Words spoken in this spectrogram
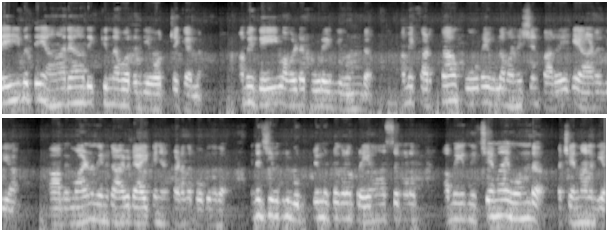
ദൈവത്തെ ആരാധിക്കുന്നവർ എന്ത് ഒറ്റയ്ക്കല്ല. അമ്മ ദൈവം അവരുടെ കൂടെ എന്ത് ഉണ്ട്. അമ്മ കർത്താവ് കൂടെയുള്ള മനുഷ്യൻ പറയുകയാണ് എന്ത് ആമേ നിന്ന് താഴെ ആയിരിക്കും ഞാൻ കടന്നു പോകുന്നത്. എന്റെ ജീവിതത്തിൽ ബുദ്ധിമുട്ടുകളും പ്രയാസങ്ങളും അമ്മ നിശ്ചയമായി ഉണ്ട്. പക്ഷെ എന്നാൽ എന്ത്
